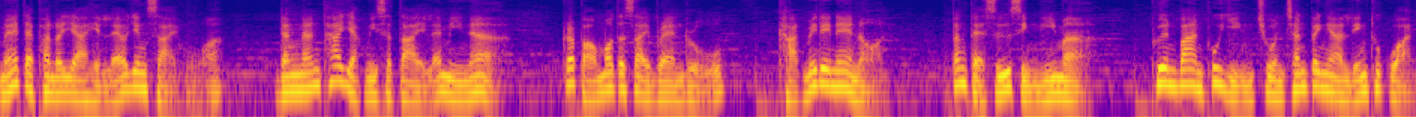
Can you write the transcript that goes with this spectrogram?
แม้แต่ภรรยาเห็นแล้วยังสายหัว ดังนั้นถ้าอยากมีสไตล์และมีหน้า กระเป๋ามอเตอร์ไซค์แบรนด์หรูขาดไม่ได้แน่นอน ตั้งแต่ซื้อสิ่งนี้มา เพื่อนบ้านผู้หญิงชวนฉันไปงานเลี้ยงทุกวัน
